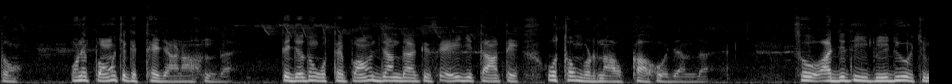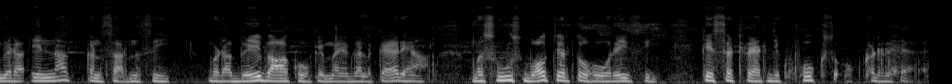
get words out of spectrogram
ਤੋਂ, ਉਹਨੇ ਪਹੁੰਚ ਕਿੱਥੇ ਜਾਣਾ ਹੁੰਦਾ ਹੈ? ਤੇ ਜਦੋਂ ਉੱਥੇ ਪਹੁੰਚ ਜਾਂਦਾ ਕਿਸੇ ਇਹੀ ਜਿਹੀ ਥਾਂ ਤੇ, ਉੱਥੋਂ ਮੁੜਨਾ ਔਖਾ ਹੋ ਜਾਂਦਾ ਸੋ ਅੱਜ ਦੀ ਵੀਡੀਓ 'ਚ ਮੇਰਾ ਇੰਨਾ ਕੰਸਰਨ ਸੀ, ਬੜਾ ਬੇਬਾਕ ਹੋ ਕੇ ਮੈਂ ਇਹ ਗੱਲ ਕਹਿ ਰਿਹਾ। ਮਹਿਸੂਸ ਬਹੁਤ ਚਿਰ ਤੋਂ ਹੋ ਰਹੀ ਸੀ ਕਿ ਸਟ੍ਰੈਟਜਿਕ ਫੋਕਸ ਉਖੜ ਰਿਹਾ ਹੈ।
